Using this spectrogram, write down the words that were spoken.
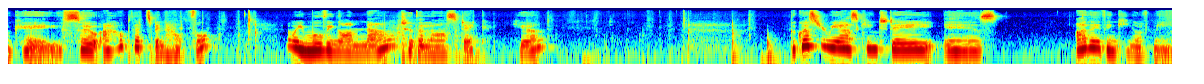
Okay, so I hope that's been helpful. And we're moving on now to the last deck here. The question we're asking today is Are they thinking of me?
